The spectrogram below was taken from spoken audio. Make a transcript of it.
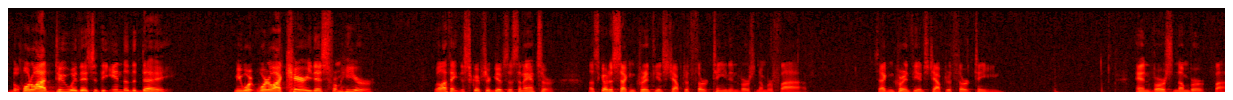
but what do I do with this at the end of the day? I mean, where, where do I carry this from here? Well, I think the scripture gives us an answer. Let's go to 2 Corinthians chapter 13 and verse number 5. 2 Corinthians chapter 13 and verse number 5.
